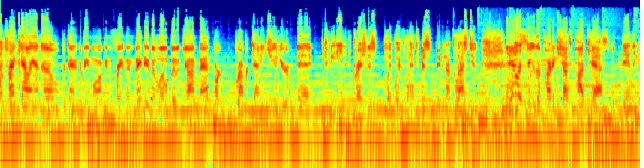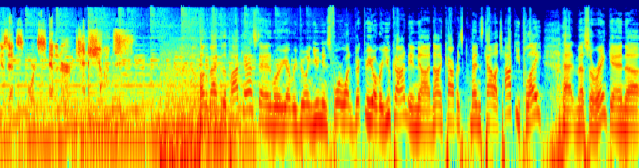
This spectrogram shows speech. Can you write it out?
I'm Frank Caliendo, pretending to be Morgan Freeman, maybe even a little bit of John Madden Robert Downey Jr., uh, comedian, impressionist, playboy, philanthropist, maybe not the last two. And you're listening to the Parting Schotts podcast with Daily Gazette sports editor Ken Schott. Welcome back to the podcast, and we're uh, reviewing Union's 4-1 victory over UConn in uh, non-conference men's college hockey play at Messer Rink. And uh,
